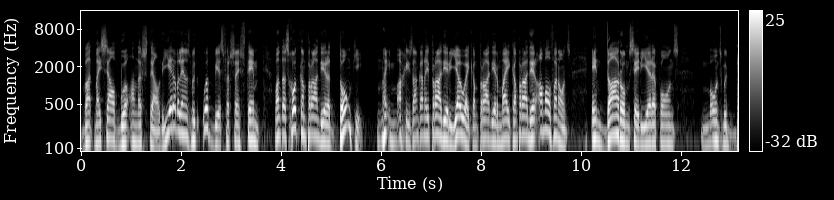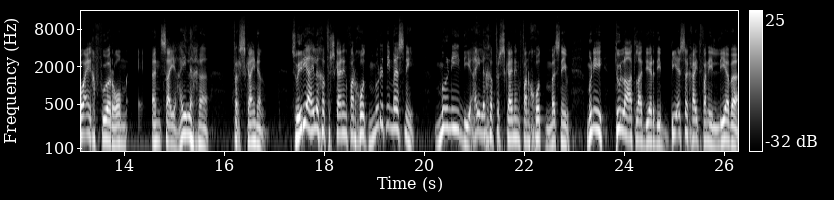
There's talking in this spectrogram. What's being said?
wat myself bo ander stel. Die Here wil hê ons moet oop wees vir sy stem, want as God kan praat deur 'n donkie, my maggies, dan kan hy praat deur jou, hy kan praat deur my, kan praat deur almal van ons. En daarom sê die Here vir ons ons moet buig voor hom in sy heilige verskyning. So hierdie heilige verskyning van God moet dit nie mis nie. Moenie die heilige verskyning van God mis nie. Moenie toelaat dat deur die besigheid van die lewe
